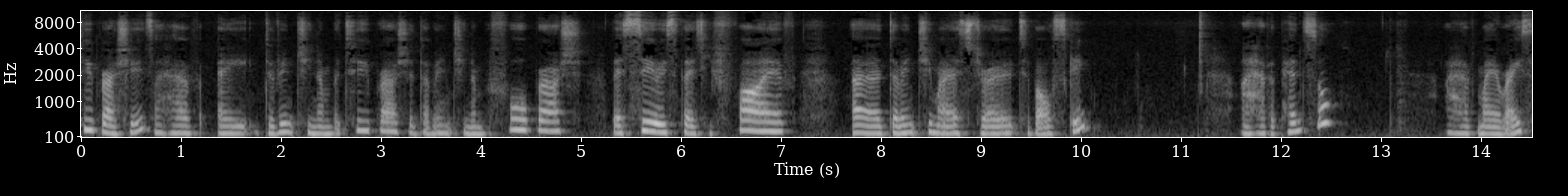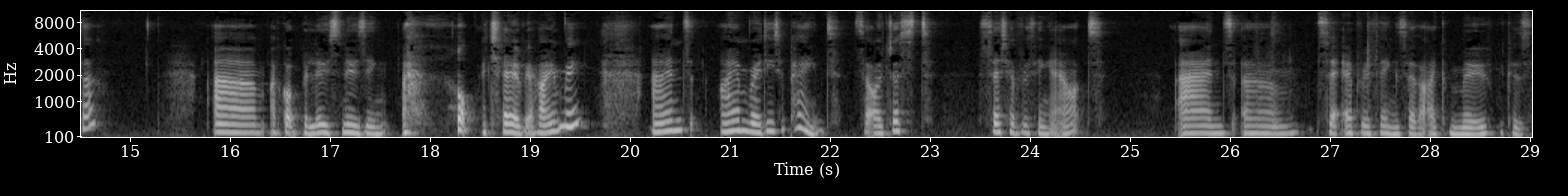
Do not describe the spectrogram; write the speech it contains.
two brushes. I have a Da Vinci number 2 brush, a Da Vinci number 4 brush. They're series 35, uh, Da Vinci Maestro Tobolsky. I have a pencil. I have my eraser. Um, I've got Baloo snoozing on my chair behind me. And I am ready to paint. So I'll just set everything out and um, set everything so that I can move because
